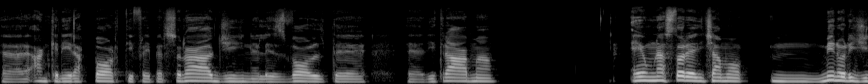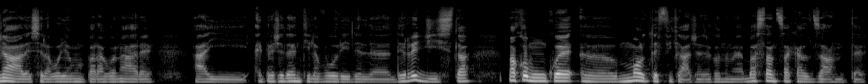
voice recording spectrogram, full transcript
eh, anche nei rapporti fra i personaggi, nelle svolte eh, di trama. È una storia, diciamo, mh, meno originale se la vogliamo paragonare ai, ai precedenti lavori del, del, regista, ma comunque eh, molto efficace, secondo me, abbastanza calzante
